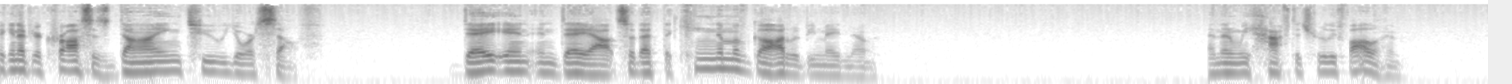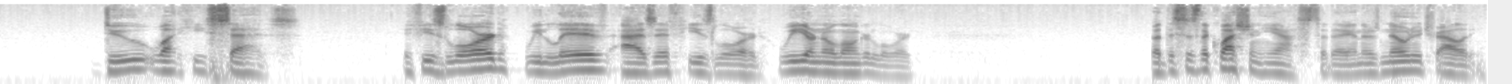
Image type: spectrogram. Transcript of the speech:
Picking up your cross is dying to yourself day in and day out so that the kingdom of God would be made known and then we have to truly follow him. Do what he says. If he's Lord, we live as if he's Lord. We are no longer Lord. But this is the question he asks today, and there's no neutrality.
